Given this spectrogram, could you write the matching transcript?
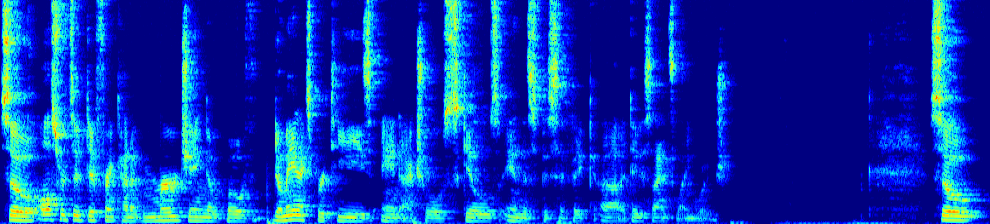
so all sorts of different kind of merging of both domain expertise and actual skills in the specific uh, data science language. So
